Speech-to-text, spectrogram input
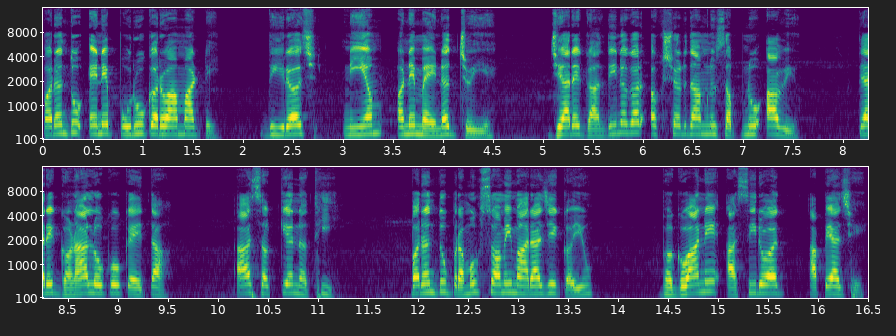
પરંતુ એને પૂરું કરવા માટે ધીરજ, નિયમ અને મહેનત જોઈએ. જ્યારે ગાંધીનગર અક્ષરધામનું સપનું આવ્યું, ત્યારે ઘણા લોકો કહેતા, આ શક્ય નથી. પરંતુ પ્રમુખ સ્વામી મહારાજે કહ્યું, ભગવાને આશીર્વાદ આપ્યા છે.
